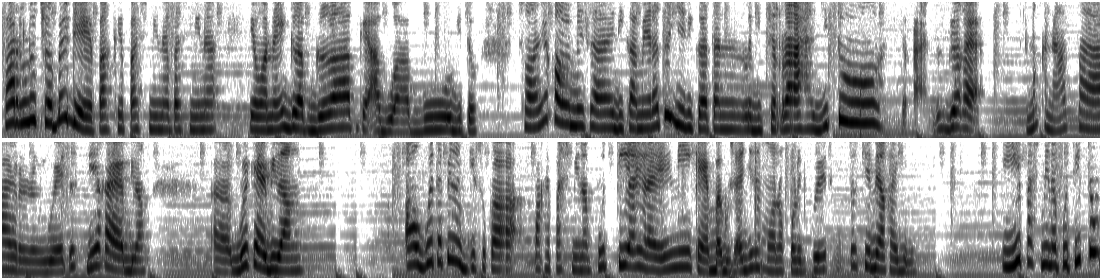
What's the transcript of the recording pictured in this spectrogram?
Far lu coba deh pakai pasmina pasmina yang warnanya gelap-gelap kayak abu-abu gitu. Soalnya kalau misalnya di kamera tuh jadi kelihatan lebih cerah gitu. Terus gue kayak emang kenapa? Dan gue terus dia kayak bilang uh, gue kayak bilang oh gue tapi lagi suka pakai pasmina putih akhir-akhir ini kayak bagus aja sama warna kulit gue terus dia bilang kayak gini Iya pasmina putih tuh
